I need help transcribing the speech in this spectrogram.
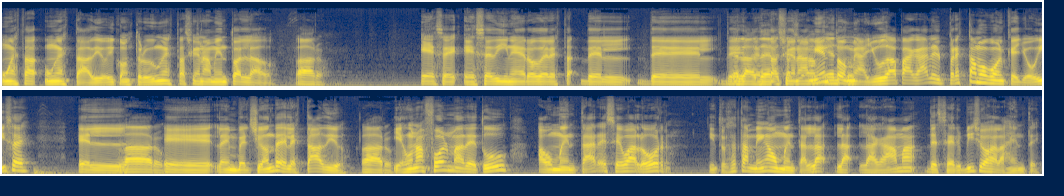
un esta- un estadio y construí un estacionamiento al lado, Claro. ese, ese dinero del, esta- del, del, De del la- del estacionamiento, estacionamiento. me ayuda a pagar el préstamo con el que yo hice el, Claro. eh, la inversión del estadio. Claro. Y es una forma de tú aumentar ese valor. Y entonces también aumentar la, la- la gama de servicios a la gente.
